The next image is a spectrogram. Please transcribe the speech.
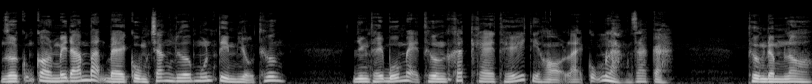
Rồi cũng còn mấy đám bạn bè cùng trang lứa muốn tìm hiểu thương. Nhưng thấy bố mẹ thương khắt khe thế thì họ lại cũng lảng ra cả. Thương đâm lo.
